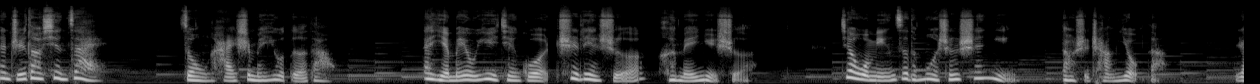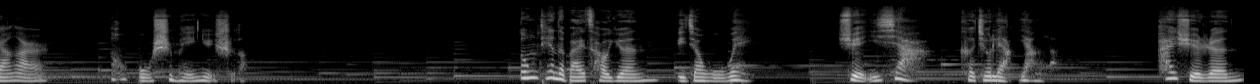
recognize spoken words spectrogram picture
但直到现在，总还是没有得到。但也没有遇见过赤练蛇和美女蛇，叫我名字的陌生身影倒是常有的，然而都不是美女蛇。冬天的百草园比较无味，雪一下可就两样了。拍雪人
